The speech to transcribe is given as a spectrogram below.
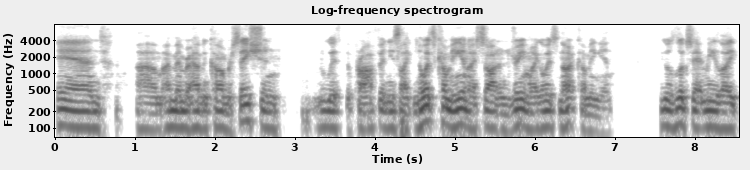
And um, I remember having conversation with the prophet and he's like no it's coming in. I saw it in a dream. I go it's not coming in. He goes looks at me like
